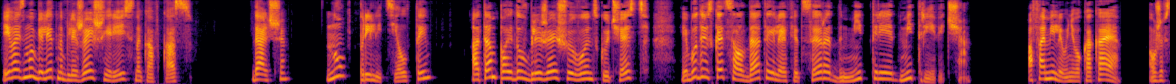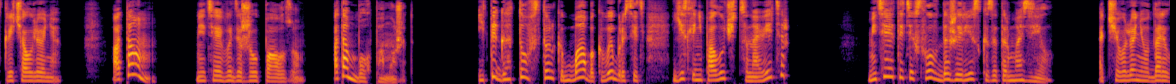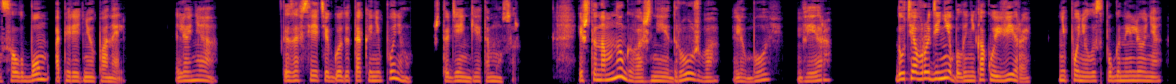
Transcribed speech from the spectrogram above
и возьму билет на ближайший рейс на Кавказ. Дальше. Ну, прилетел ты. А там пойду в ближайшую воинскую часть и буду искать солдата или офицера Дмитрия Дмитриевича. А фамилия у него какая? Уже вскричал Леня. А там... Митяй выдержал паузу. А там Бог поможет. И ты готов столько бабок выбросить, если не получится на ветер? Митяй от этих слов даже резко затормозил, отчего Леня ударился лбом о переднюю панель. «Леня, ты за все эти годы так и не понял, что деньги — это мусор? И что намного важнее дружба, любовь, вера? Да у тебя вроде не было никакой веры, не понял испуганный Леня.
